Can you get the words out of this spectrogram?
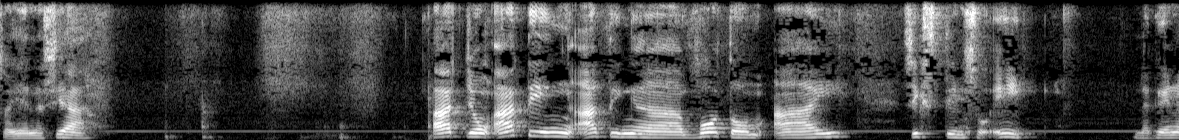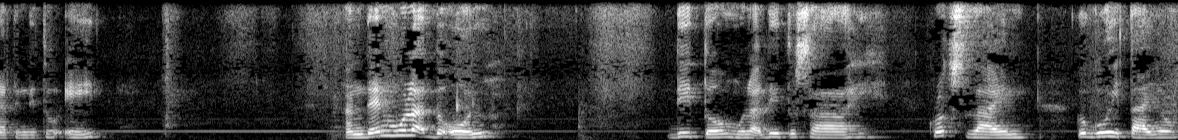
So, ayan na siya. At yung ating ating uh, bottom ay 16 so 8. Lagay natin dito 8. And then mula doon, dito, mula dito sa crotch line, guguhit tayo.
